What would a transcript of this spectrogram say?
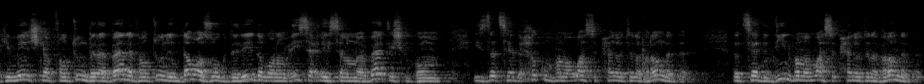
gemeenschap van toen, de rabbijnen van toen, en dat was ook de reden waarom Isa a.s. naar buiten is gekomen, is dat zij de hukum van Allah subhanahu wa ta'ala veranderden. Dat zij de dien van Allah subhanahu wa ta'ala veranderden.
